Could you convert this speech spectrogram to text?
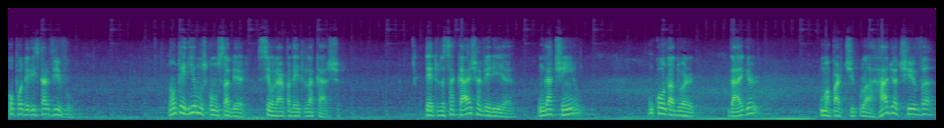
ou poderia estar vivo. Não teríamos como saber se olhar para dentro da caixa. Dentro dessa caixa haveria um gatinho, um contador Geiger, uma partícula radioativa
